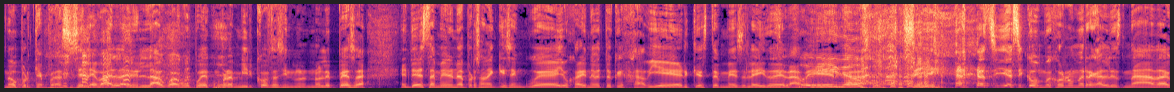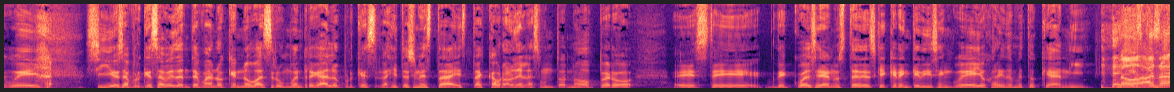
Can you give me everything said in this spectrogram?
¿no? Porque pues así se le va el, el agua, güey, puede comprar mil cosas y no, no le pesa. Entonces también hay una persona que dicen, güey, ojalá y no me toque Javier, que este mes le he ido de la Jodido. verga. Sí, así, así como mejor no me regales nada, güey. Sí, o sea, porque sabes de antemano que no va a ser un buen regalo porque la situación está, está cabrón del asunto, ¿no? Pero, este, ¿de cuál serían ustedes que creen que dicen, güey, ojalá y no me toque a Ani? No, Es que, Ana.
